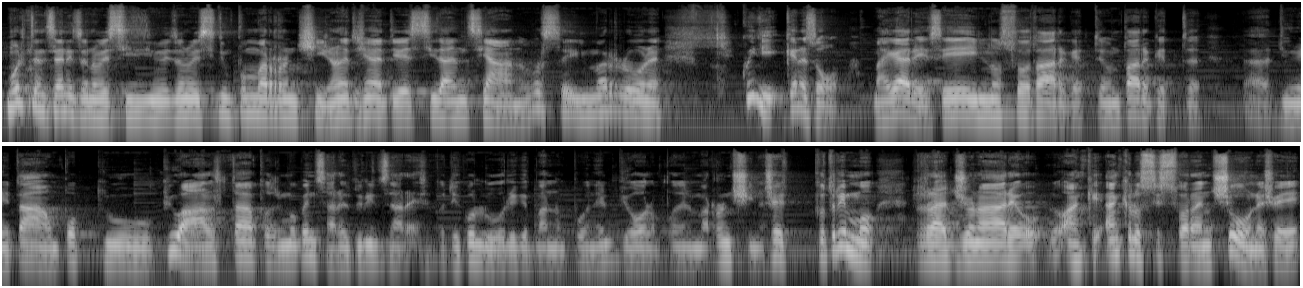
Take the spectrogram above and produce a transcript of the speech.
molti anziani sono vestiti, sono vestiti un po' marroncini, no? Dice, ti vesti da anziano, forse il marrone. Quindi, che ne so, magari se il nostro target è un target eh, di un'età un po' più, più, alta potremmo pensare di utilizzare esempio, dei colori che vanno un po' nel viola, un po' nel marroncino, cioè potremmo ragionare anche, anche lo stesso arancione, cioè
